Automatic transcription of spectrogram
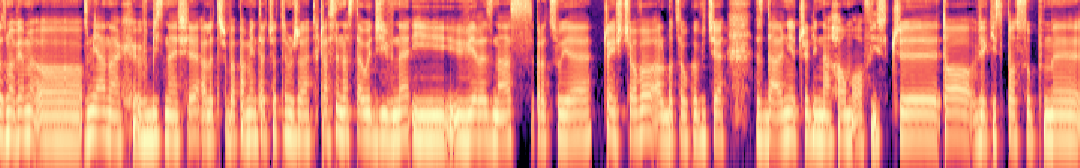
Rozmawiamy o zmianach w biznesie, ale trzeba pamiętać o tym, że czasy nastały dziwne i wiele z nas pracuje częściowo albo całkowicie zdalnie, czyli na home office. Czy to, w jaki sposób my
